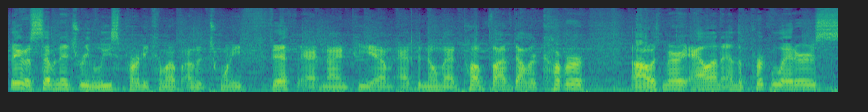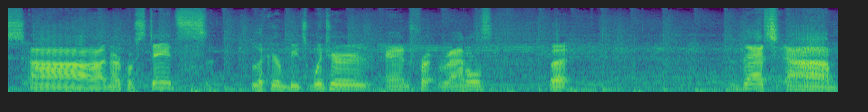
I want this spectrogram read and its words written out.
They got a 7 inch release party coming up on the 25th at 9 p.m. at the Nomad Pub. $5 cover uh, with Mary Allen and the Percolators, uh, Narco States, Liquor Beats Winter, and Fret Rattles. But that um,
